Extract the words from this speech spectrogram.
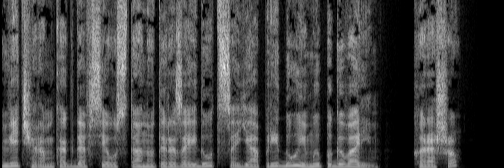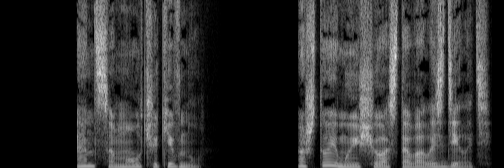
Вечером, когда все устанут и разойдутся, я приду, и мы поговорим. Хорошо? Энса молча кивнул. А что ему еще оставалось делать?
